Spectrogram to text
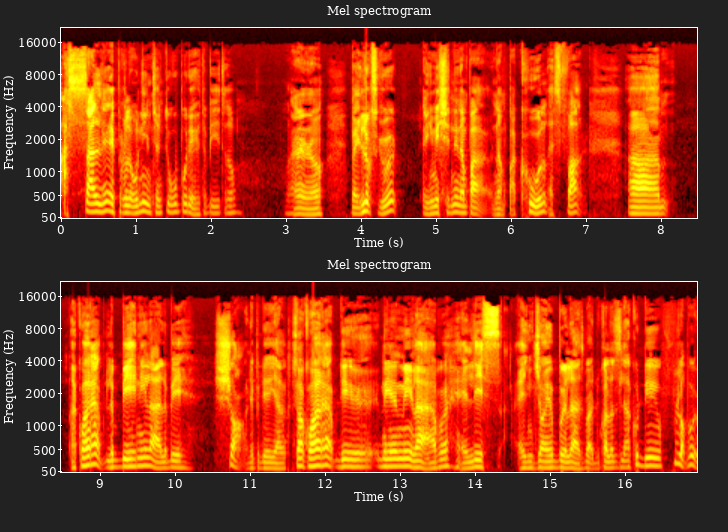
asalnya April O'Neil macam tu rupa dia. Tapi tak tahu. I don't know. But it looks good. Animation ni nampak nampak cool as fuck. Um, aku harap lebih ni lah. Lebih shock daripada yang so aku harap dia ni ni lah apa at least enjoyable lah sebab kalau silap aku dia flop pun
